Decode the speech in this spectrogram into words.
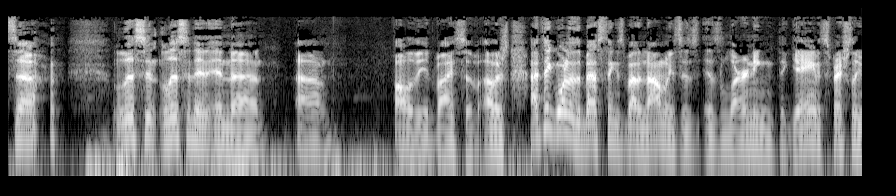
So listen, listen, and, and uh, um, follow the advice of others. I think one of the best things about anomalies is is learning the game, especially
